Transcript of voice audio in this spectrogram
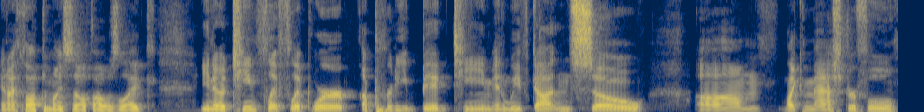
And I thought to myself, I was like, you know, Team Flip Flip, we're a pretty big team and we've gotten so um like masterful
